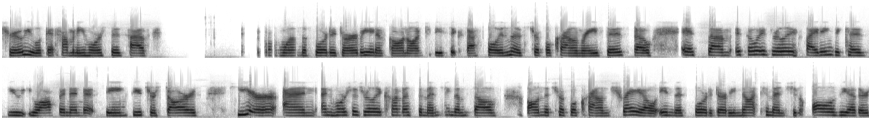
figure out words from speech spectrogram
true. You look at how many horses have won the Florida Derby and have gone on to be successful in those Triple Crown races. So it's um it's always really exciting because you you often end up seeing future stars here, and and horses really kind of cementing themselves on the Triple Crown Trail in this Florida Derby. Not to mention all of the other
